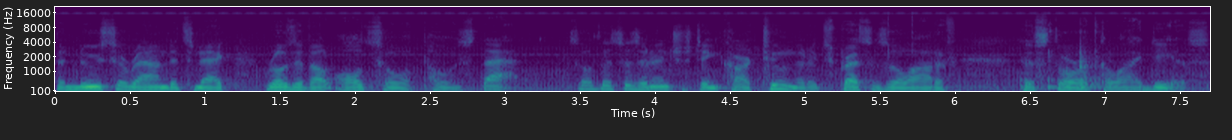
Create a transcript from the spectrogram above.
the noose around its neck. Roosevelt also opposed that. So this is an interesting cartoon that expresses a lot of historical ideas.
